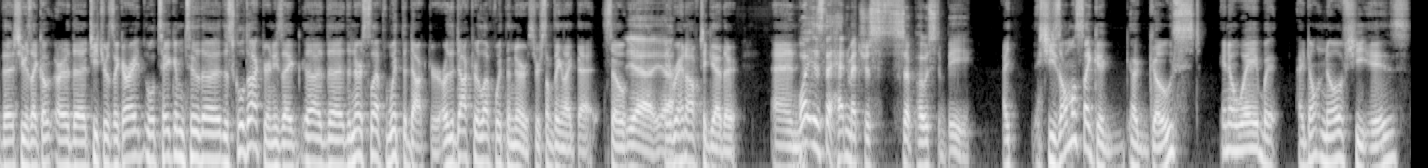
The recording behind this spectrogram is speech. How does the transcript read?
the, she was like, oh, or the teacher was like, all right, we'll take him to the, the school doctor. And he's like, uh, the, the nurse left with the doctor or the doctor left with the nurse or something like that. So Yeah, they ran off together. And What is the headmistress supposed to be? I she's almost like a, a ghost in a way, but I don't know if she is.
